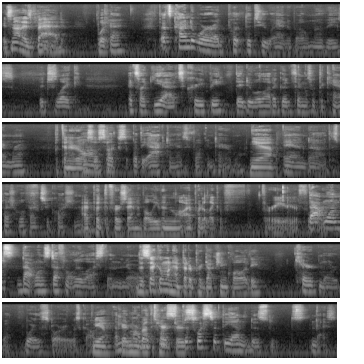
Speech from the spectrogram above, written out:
It's not as bad, but Okay. That's kind of where I'd put the two Annabelle movies. It's like, it's like, yeah, it's creepy. They do a lot of good things with the camera. But then it also um, sucks. But, but the acting is fucking terrible. yeah, And uh, the special effects are questionable. I put the first Annabelle even low. I put it like a f- three or four. that one's that one's definitely less than know, The second one had better production quality. cared more about where the story was going. Yeah, And cared the- more about the twist, characters. The twist at the end is, is nice.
